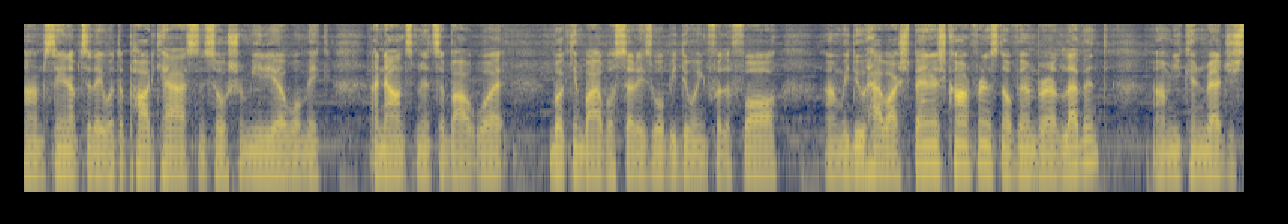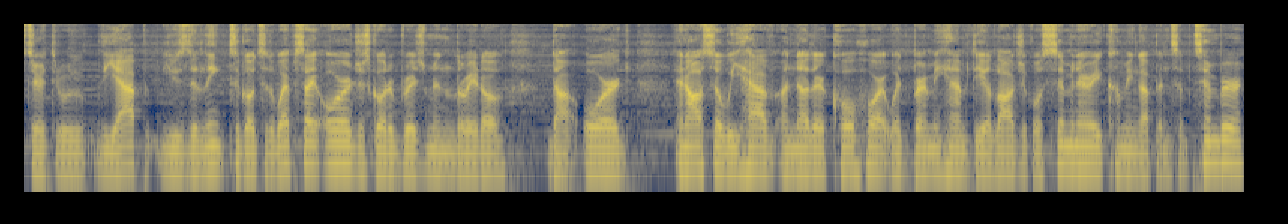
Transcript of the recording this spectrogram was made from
um, staying up to date with the podcast and social media. We'll make announcements about what book and Bible studies we'll be doing for the fall. Um, we do have our Spanish conference November 11th. Um, you can register through the app, use the link to go to the website, or just go to bridgeminlaredo.org. And also, we have another cohort with Birmingham Theological Seminary coming up in September.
